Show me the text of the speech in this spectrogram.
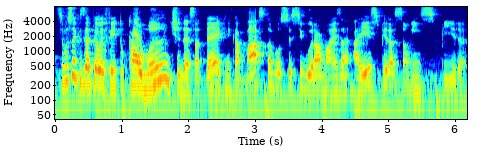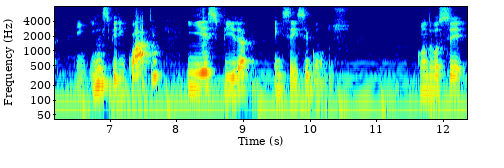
Se você quiser ter o efeito calmante dessa técnica, basta você segurar mais a, a expiração. Inspira em, inspira em 4 e expira em 6 segundos. Quando você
